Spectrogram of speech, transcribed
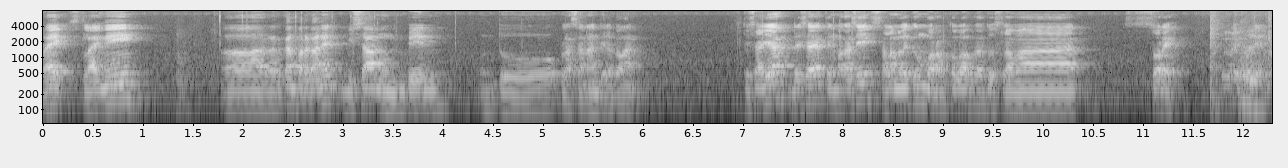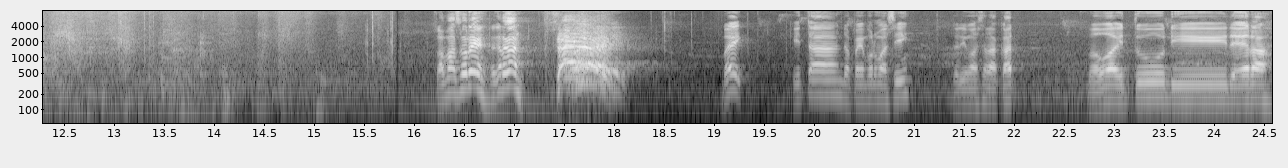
Baik, setelah ini eh, rekan para kanet bisa memimpin untuk pelaksanaan di lapangan. Itu saja dari saya. Terima kasih. Assalamualaikum warahmatullahi wabarakatuh. Selamat sore. Selamat sore, rekan-rekan. Baik, kita dapat informasi dari masyarakat bahwa itu di daerah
